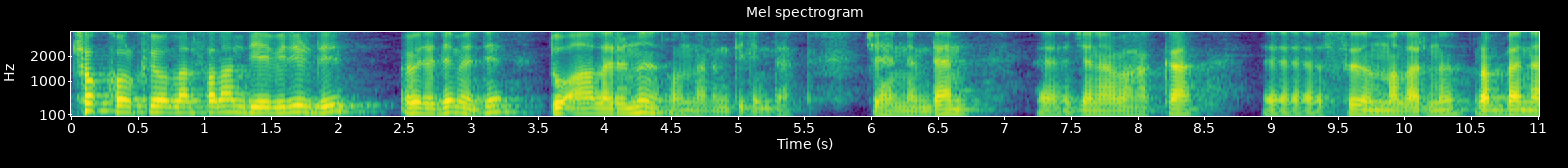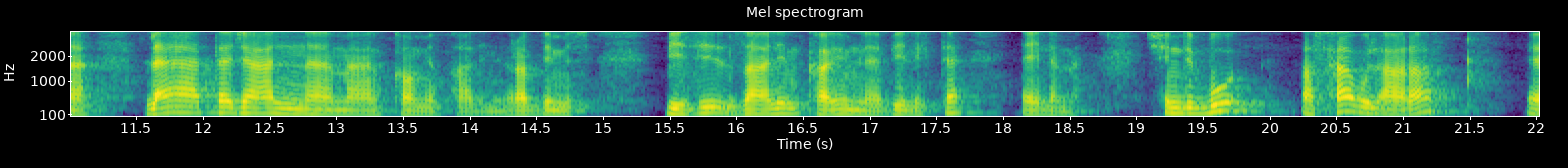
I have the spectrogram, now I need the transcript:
çok korkuyorlar falan diyebilirdi. Öyle demedi. Dualarını onların dilinden, cehennemden e, Cenab-ı Hakk'a e, sığınmalarını Rabbena la tec'alna ma'al kavmi zalimin. Rabbimiz bizi zalim kavimle birlikte eyleme. Şimdi bu Ashabul Araf e,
